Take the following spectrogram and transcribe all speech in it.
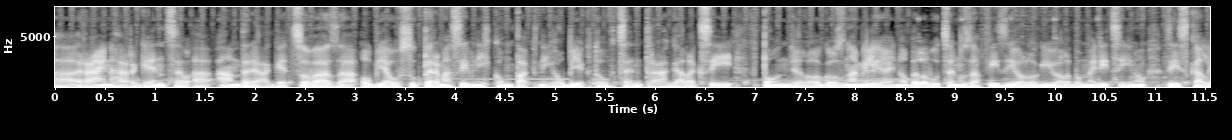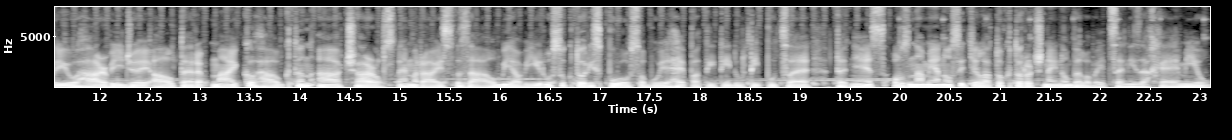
a Reinhard Genzel a Andrea Getzová za objav supermasívnych kompaktných objektov v centrách galaxií. V pondelok oznámili aj Nobelovú cenu za fyziológiu alebo medicínu. Získali ju Harvey J. Alter, Michael Houghton a Charles M. Rice za objav vírusu, ktorý spôsobuje hepatitídu typu C. Dnes oznámia nositeľa tohtoročnej Nobelovej ceny za chémiu.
